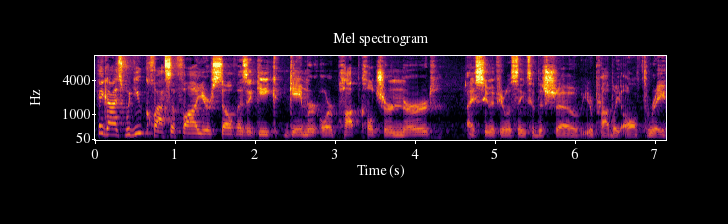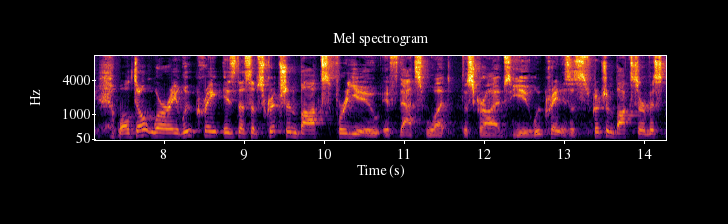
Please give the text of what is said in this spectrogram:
Hey guys, would you classify yourself as a geek, gamer, or pop culture nerd? I assume if you're listening to the show, you're probably all three. Well, don't worry. Loot Crate is the subscription box for you if that's what describes you. Loot Crate is a subscription box service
